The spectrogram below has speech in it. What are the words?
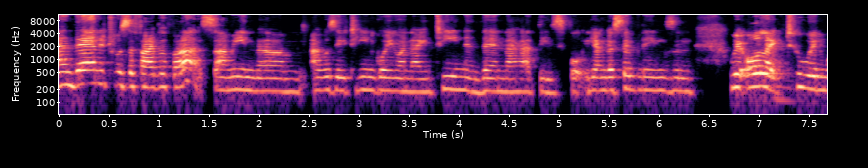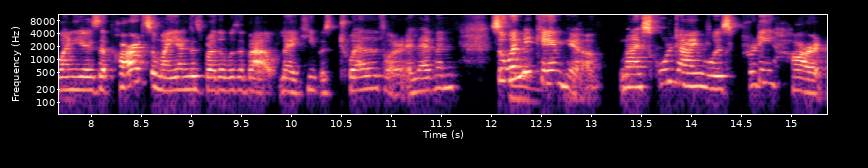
and then it was the five of us i mean um, i was 18 going on 19 and then i had these four younger siblings and we're all like two and one years apart so my youngest brother was about like he was 12 or 11 so when we Mm. came here my school time was pretty hard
